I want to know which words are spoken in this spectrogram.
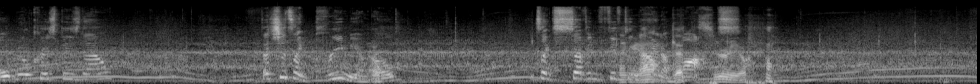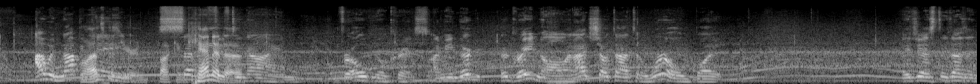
oatmeal crisp is now? That shit's like premium, bro. It's like seven I fifty mean, I nine don't a box. cereal. I would not be Well, that's paying you're in fucking Canada. for oatmeal crisp. I mean, they're they're great and all, and I'd shout that to the world, but it just it doesn't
